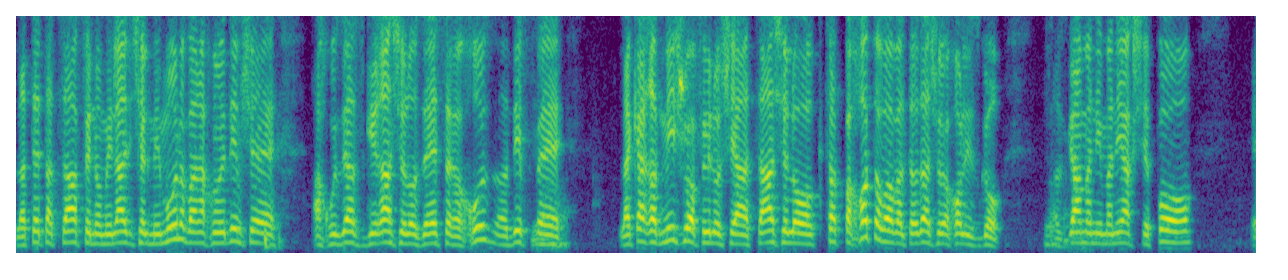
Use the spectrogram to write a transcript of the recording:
לתת הצעה פנומנלית של מימון, אבל אנחנו יודעים שאחוזי הסגירה שלו זה 10 אחוז, עדיף uh, לקחת מישהו אפילו שההצעה שלו קצת פחות טובה, אבל אתה יודע שהוא יכול לסגור. אז גם אני מניח שפה uh,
